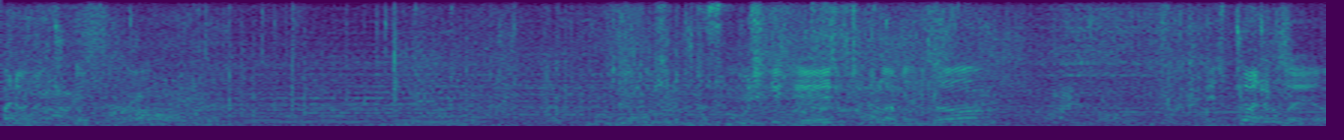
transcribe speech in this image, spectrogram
활용을 줄 거고요. 자, 일곱시는 숨 모시게 계속 쳐들어가면서 계속 쪼아주는 거예요.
